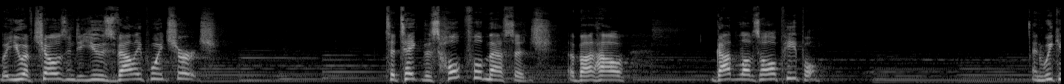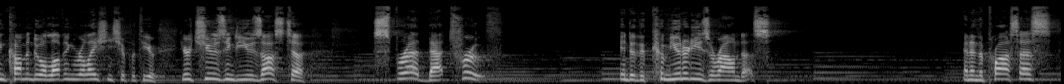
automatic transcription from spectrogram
But you have chosen to use Valley Point Church to take this hopeful message about how God loves all people. And we can come into a loving relationship with you. You're choosing to use us to spread that truth into the communities around us. And in the process,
